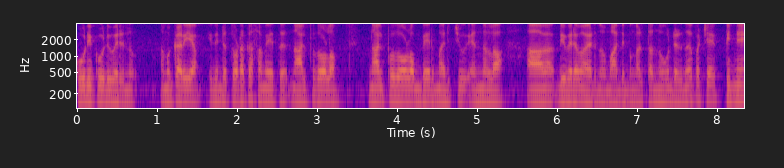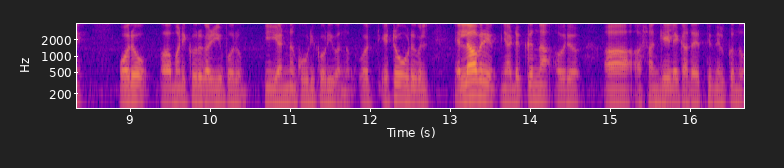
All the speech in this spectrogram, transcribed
കൂടിക്കൂടി വരുന്നു. നമുക്കറിയാം ഇതിന്റെ തുടക്ക സമയത്ത് നാൽപ്പതോളം നാൽപ്പതോളം പേർ മരിച്ചു എന്നുള്ള വിവരമായിരുന്നു മാധ്യമങ്ങൾ തന്നുകൊണ്ടിരുന്നത്. പക്ഷേ പിന്നെ ഓരോ മണിക്കൂർ കഴിയുമ്പോഴും ഈ എണ്ണം കൂടിക്കൂടി വന്നു. ഏറ്റവും ഒടുവിൽ എല്ലാവരെയും ഞടുക്കുന്ന ഒരു സംഖ്യയിലേക്ക് അത് എത്തി നിൽക്കുന്നു.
